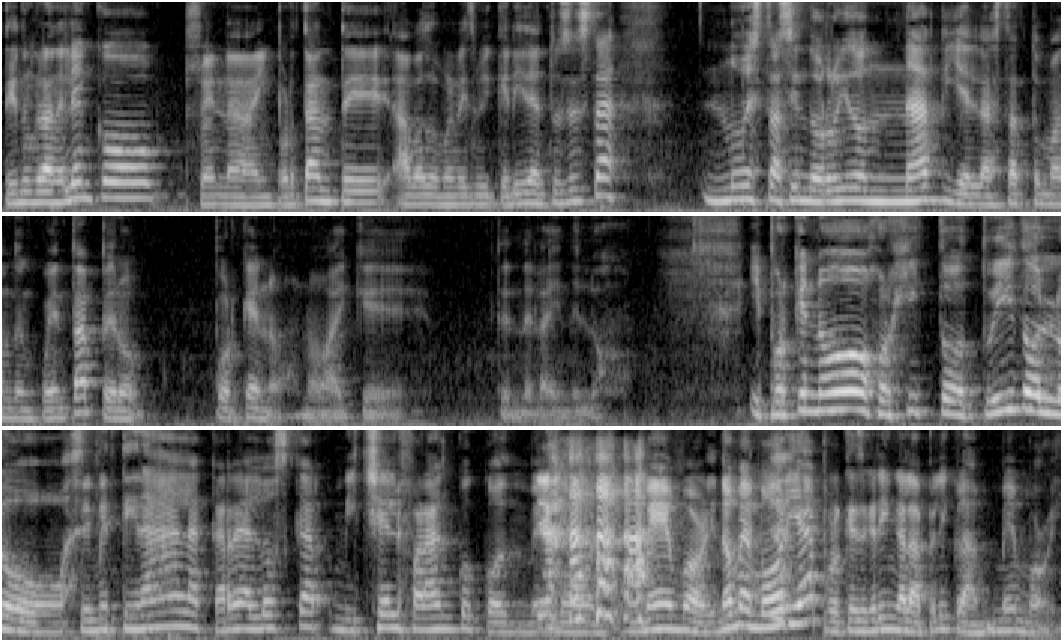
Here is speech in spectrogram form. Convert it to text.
tiene un gran elenco, suena importante. Abado es muy querida, entonces está. No está haciendo ruido, nadie la está tomando en cuenta, pero ¿por qué no? No hay que tenerla ahí en el ojo. ¿Y por qué no, Jorgito, tu ídolo? Se meterá a la carrera al Oscar Michelle Franco con Memory. No Memoria, porque es gringa la película, Memory.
